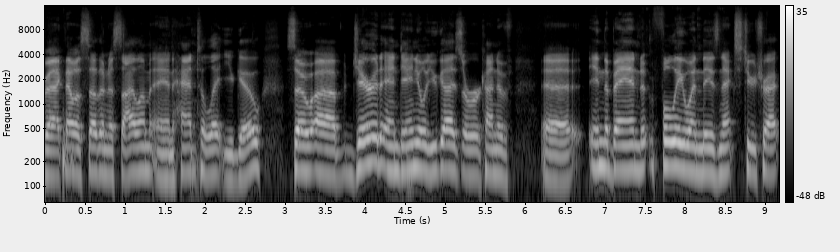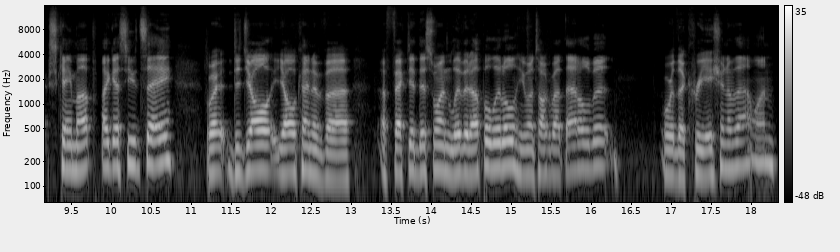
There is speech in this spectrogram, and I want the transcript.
back. That was Southern Asylum and Had to Let You Go. So, uh, Jared and Daniel, you guys were kind of uh, in the band fully when these next two tracks came up, I guess you'd say. What did y'all y'all kind of uh, affected this one, live it up a little? You want to talk about that a little bit, or the creation of that one?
